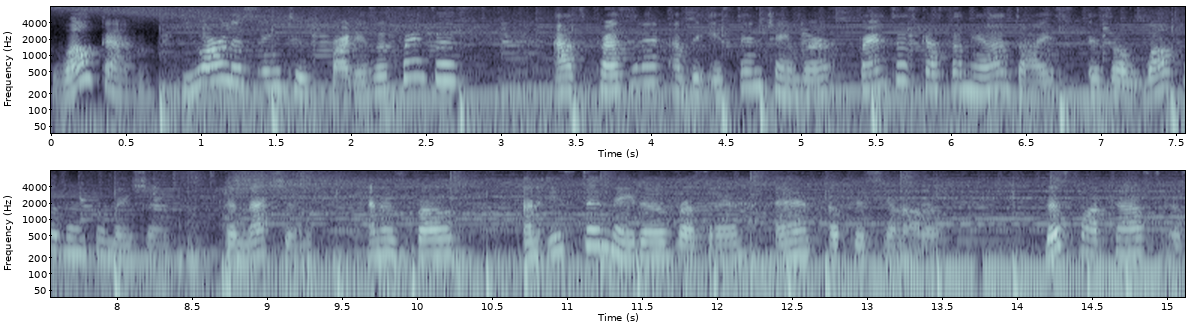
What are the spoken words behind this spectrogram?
Welcome. You are listening to Fridays with Francis. As president of the East End Chamber, Francis Castaneda Dyess is a wealth of information, connections, and is both an East End native resident and aficionado. This podcast is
